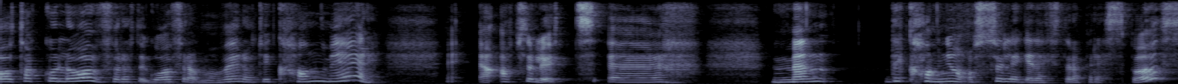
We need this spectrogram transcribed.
Og takk og lov for at det går framover, og at vi kan mer. Ja, absolutt. Eh, men det kan jo også legge et ekstra press på oss,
